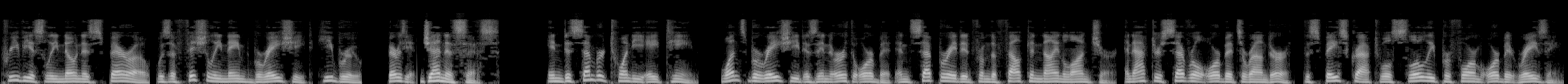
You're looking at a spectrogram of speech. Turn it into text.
previously known as Sparrow, was officially named Beresheet Hebrew, Genesis in December 2018. Once Beresheet is in Earth orbit and separated from the Falcon 9 launcher, and after several orbits around Earth, the spacecraft will slowly perform orbit raising.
